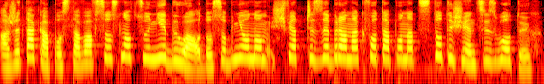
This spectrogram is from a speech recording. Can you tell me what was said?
A że taka postawa w Sosnowcu nie była odosobnioną, świadczy zebrana kwota ponad 100 tysięcy złotych.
